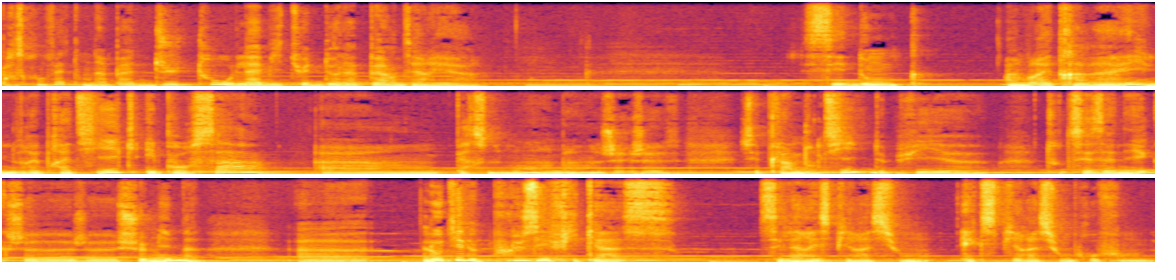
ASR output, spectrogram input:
parce qu'en fait, on n'a pas du tout l'habitude de la paix intérieure. C'est donc un vrai travail, une vraie pratique et pour ça, personnellement, ben, j'ai plein d'outils depuis euh, toutes ces années que je, chemine. Euh, l'outil le plus efficace, c'est la respiration, expiration profonde.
